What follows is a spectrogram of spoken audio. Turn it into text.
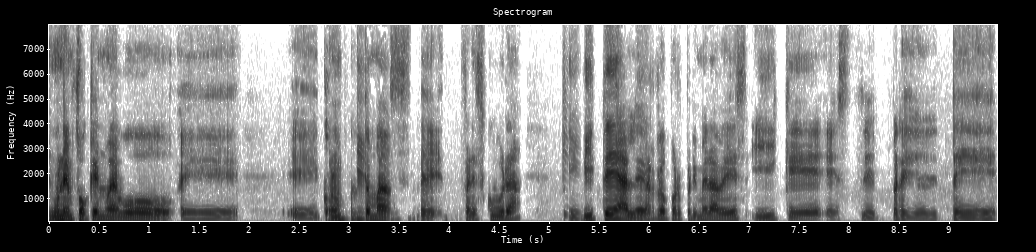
un enfoque nuevo eh, con un poquito más de frescura que invite a leerlo por primera vez y que este, te,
